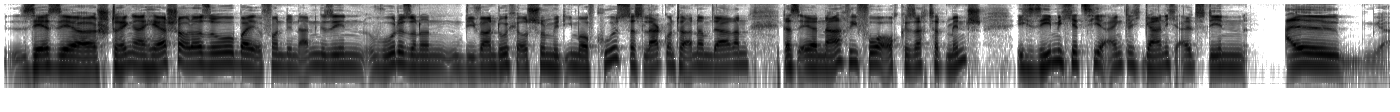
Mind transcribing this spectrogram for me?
sehr, sehr strenger Herrscher oder so bei, von denen angesehen wurde, sondern die waren durchaus schon mit ihm auf Kurs. Das lag unter anderem daran, dass er nach wie vor auch gesagt hat: Mensch, ich sehe mich jetzt hier eigentlich gar nicht als den All, ja,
